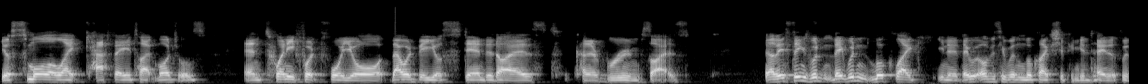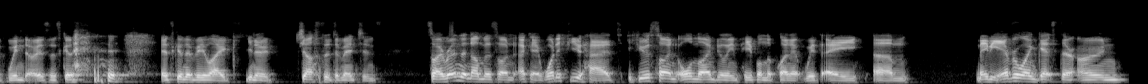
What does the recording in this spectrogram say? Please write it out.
your smaller like cafe type modules, and 20 foot for your that would be your standardized kind of room size. Now these things wouldn't they wouldn't look like you know they obviously wouldn't look like shipping containers with windows. It's gonna it's gonna be like you know just the dimensions. So I ran the numbers on okay, what if you had if you assigned all nine billion people on the planet with a um, maybe everyone gets their own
